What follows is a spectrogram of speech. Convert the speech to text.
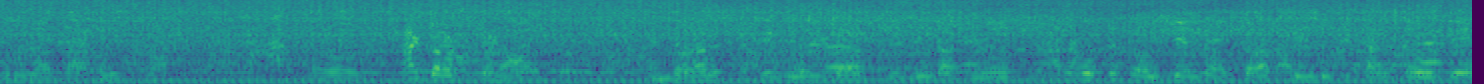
सुरुवात आहे. डॉट चेंडू आहे. आणि जरा वेगवेगळे डॉट चेंडू टाकणं फार मोठं कौशल्य आहे डॉट चेंडूची सांगता होते.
